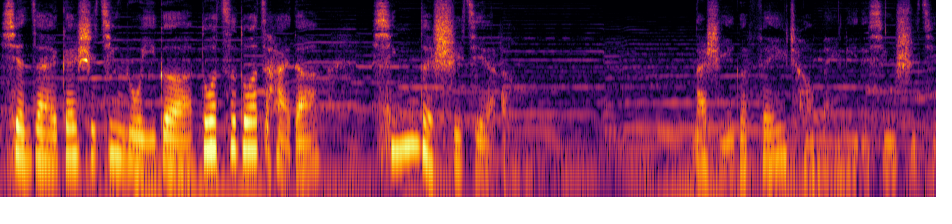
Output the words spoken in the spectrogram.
现在该是进入一个多姿多彩的新的世界了。”那是一个非常美丽的新世界。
